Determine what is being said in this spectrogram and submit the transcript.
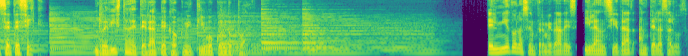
CETESIC, Revista de Terapia Cognitivo-Conductual. El miedo a las enfermedades y la ansiedad ante la salud.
